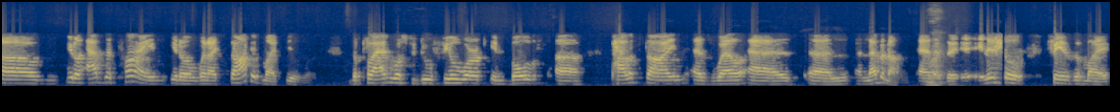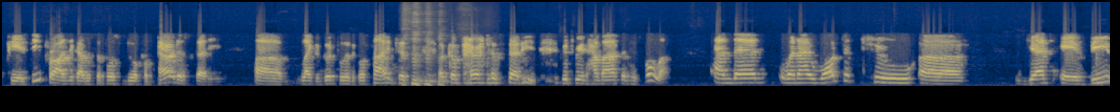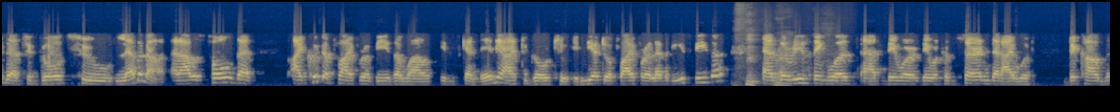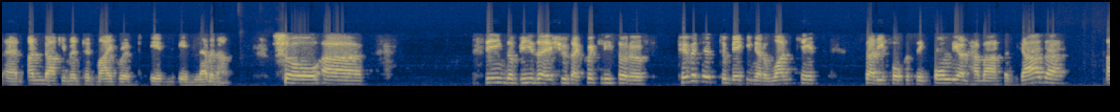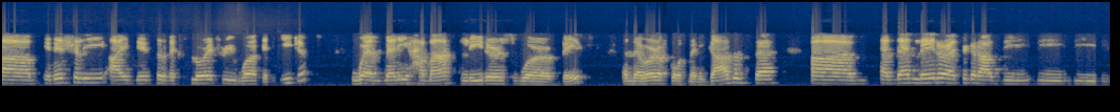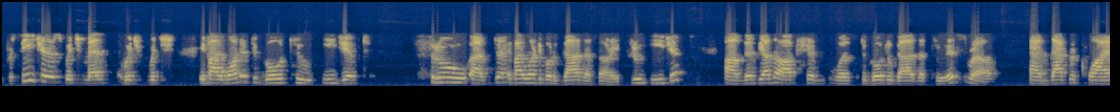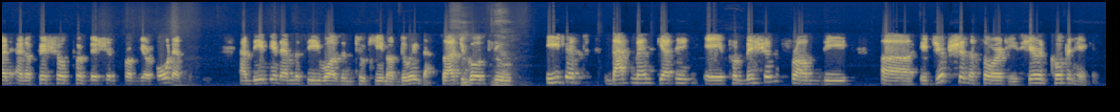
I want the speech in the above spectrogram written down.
um, you know, at the time, you know, when I started my fieldwork, the plan was to do fieldwork in both uh, Palestine as well as uh, Lebanon. And right. the initial phase of my PhD project, I was supposed to do a comparative study, um, like a good political scientist, a comparative study between Hamas and Hezbollah. And then when I wanted to uh, get a visa to go to Lebanon, and I was told that I could apply for a visa while in Scandinavia. I had to go to India to apply for a Lebanese visa, and right. the reasoning was that they were they were concerned that I would become an undocumented migrant in in Lebanon. So, uh, seeing the visa issues, I quickly sort of pivoted to making it a one case study focusing only on Hamas and Gaza. Um, initially, I did sort of exploratory work in Egypt, where many Hamas leaders were based, and there were, of course, many Gazans there. Um, and then later, I figured out the, the, the, the procedures, which meant which which if I wanted to go to Egypt through, uh, if I wanted to go to Gaza, sorry, through Egypt, um, there's the other option was to go to Gaza through Israel, and that required an official permission from your own embassy. And the Indian embassy wasn't too keen on doing that. So I had to go through yeah. Egypt. That meant getting a permission from the uh, Egyptian authorities here in Copenhagen.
